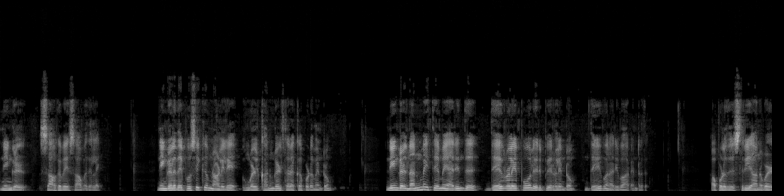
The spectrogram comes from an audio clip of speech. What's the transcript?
நீங்கள் சாகவே சாவதில்லை. நீங்கள் இதை புசிக்கும் நாளிலே உங்கள் கண்கள் திறக்கப்படும் என்றும் நீங்கள் நன்மை தீமை அறிந்து தேவர்களைப் போல் இருப்பீர்கள் என்றும் தேவன் அறிவார் என்றது. அப்பொழுது ஸ்திரீயானவள்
